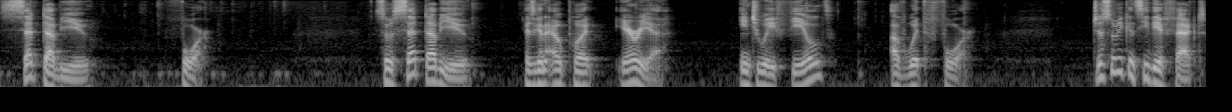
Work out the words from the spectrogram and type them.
setW 4. So set W is going to output area into a field of width 4. Just so we can see the effect,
